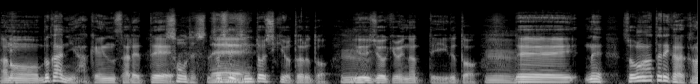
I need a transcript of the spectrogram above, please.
あの、武漢に派遣されて、そうですね、そして陣頭指揮を取るという状況になっていると。うん、で、ね、そのあたりから考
